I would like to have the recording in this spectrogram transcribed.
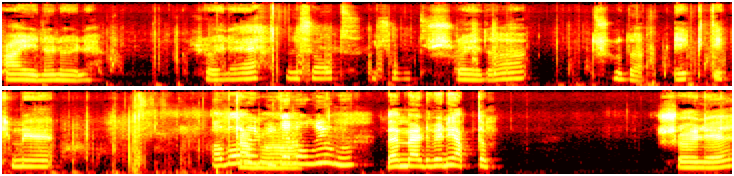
Aynen öyle. Şöyle İnşaat. İnşaat. şuraya da şunu da ektik mi? Ama Tamam. güzel oluyor mu? Ben merdiveni yaptım. Şöyle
